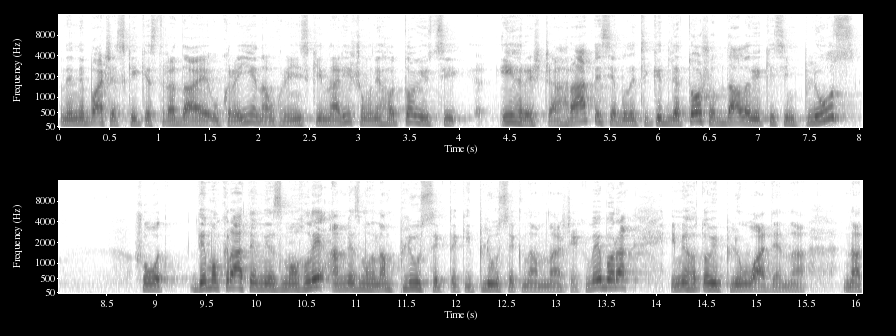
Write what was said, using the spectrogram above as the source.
вони не бачать, скільки страдає Україна, український нарід, що вони готові в ці ігрища гратися були тільки для того, щоб дали якийсь їм плюс що от демократи не змогли, а ми змогли нам плюсик такий, плюсик нам в наших виборах, і ми готові плювати на, на,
